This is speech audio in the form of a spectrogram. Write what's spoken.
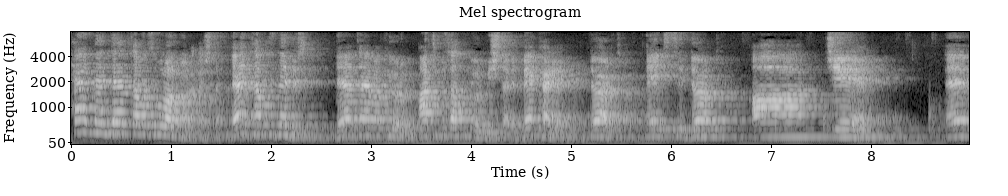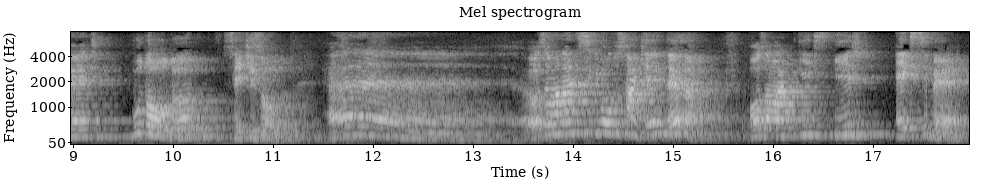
Hemen deltamızı bulalım arkadaşlar. Deltamız nedir? Deltaya bakıyorum. Artık uzatmıyorum işleri. b kare 4 eksi 4 ac. Evet. Bu da oldu. 8 oldu. He. O zaman hangisi gibi oldu sanki? Değil mi? O zaman x1 eksi b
